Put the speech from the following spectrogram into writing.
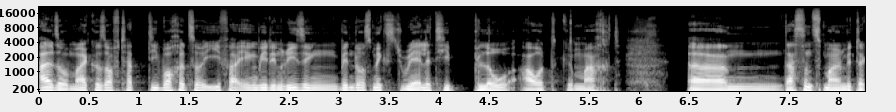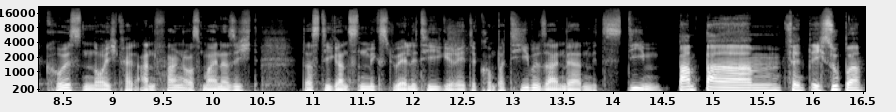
Also, Microsoft hat die Woche zur IFA irgendwie den riesigen Windows Mixed Reality Blowout gemacht. Ähm, lass uns mal mit der größten Neuigkeit anfangen, aus meiner Sicht, dass die ganzen Mixed Reality Geräte kompatibel sein werden mit Steam. Bam, bam, finde ich super.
